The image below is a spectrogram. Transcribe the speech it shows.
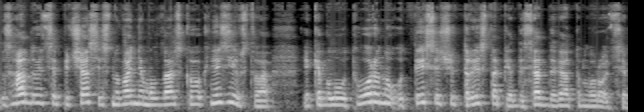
згадується під час існування Молдавського князівства, яке було утворено у 1359 році.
